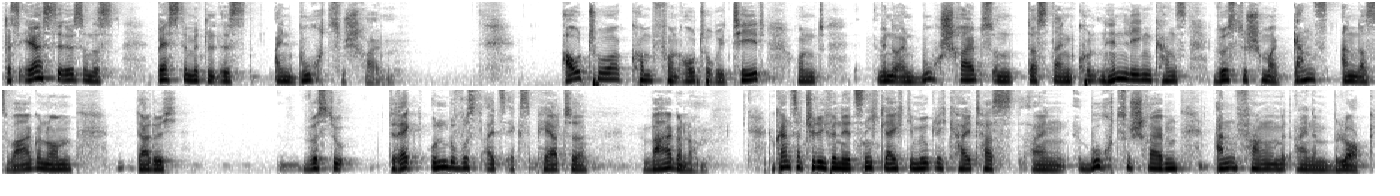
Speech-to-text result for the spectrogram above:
Das erste ist und das beste Mittel ist, ein Buch zu schreiben. Autor kommt von Autorität und wenn du ein Buch schreibst und das deinen Kunden hinlegen kannst, wirst du schon mal ganz anders wahrgenommen. Dadurch wirst du direkt unbewusst als Experte wahrgenommen. Du kannst natürlich, wenn du jetzt nicht gleich die Möglichkeit hast, ein Buch zu schreiben, anfangen mit einem Blog.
